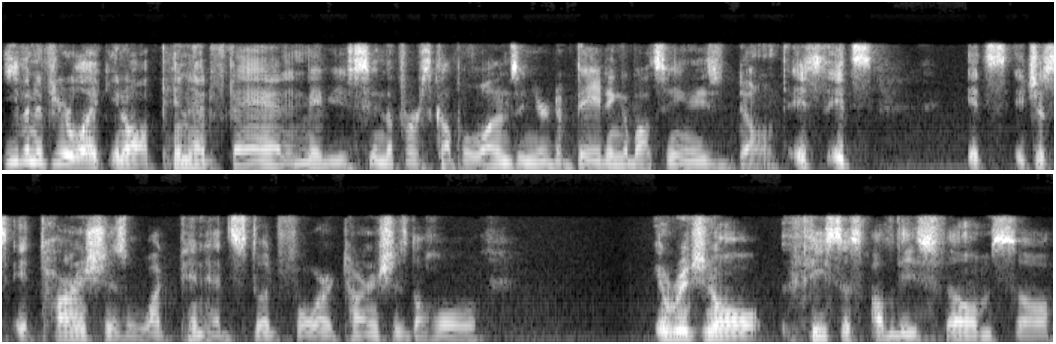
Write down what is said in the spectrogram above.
even if you're like, you know, a Pinhead fan and maybe you've seen the first couple ones and you're debating about seeing these, don't. It's it's it's it just it tarnishes what Pinhead stood for, it tarnishes the whole original thesis of these films. So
